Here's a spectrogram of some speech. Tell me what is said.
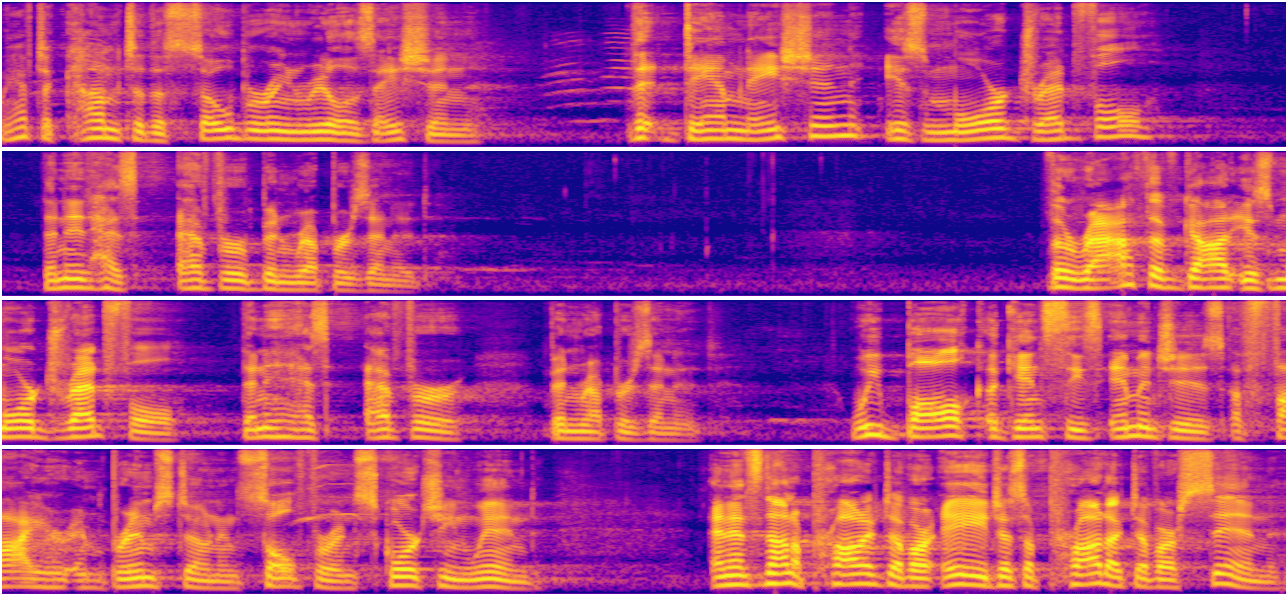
we have to come to the sobering realization that damnation is more dreadful than it has ever been represented. The wrath of God is more dreadful than it has ever been represented. We balk against these images of fire and brimstone and sulfur and scorching wind. And it's not a product of our age, it's a product of our sin.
